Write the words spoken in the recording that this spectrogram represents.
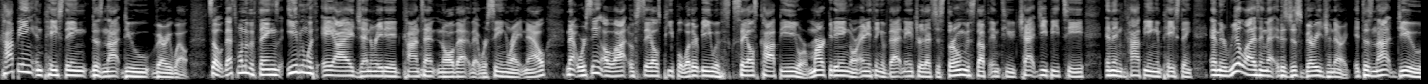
copying and pasting does not do very well. So that's one of the things, even with AI generated content and all that that we're seeing right now. Now we're seeing a lot of salespeople, whether it be with sales copy or marketing or anything of that nature, that's just throwing the stuff into Chat GPT and then copying and pasting. And they're realizing that it is just very generic. It does not do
